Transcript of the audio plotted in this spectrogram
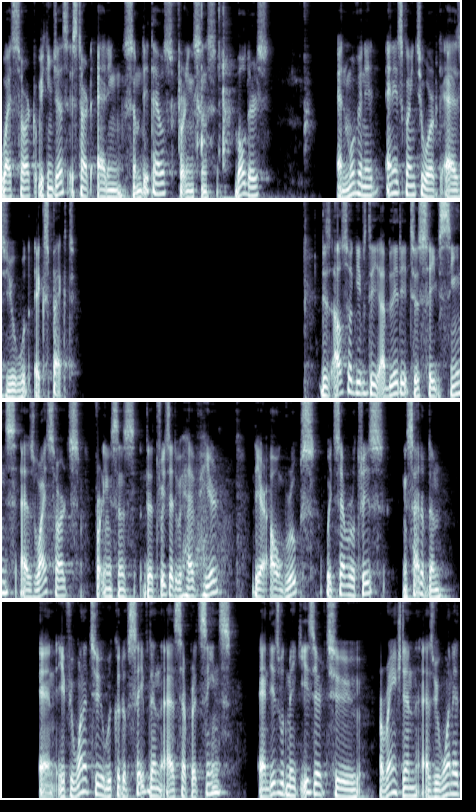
YSort, we can just start adding some details, for instance, boulders, and moving it, and it's going to work as you would expect. This also gives the ability to save scenes as YSorts. For instance, the trees that we have here, they are all groups with several trees inside of them. And if we wanted to, we could have saved them as separate scenes. And this would make easier to arrange them as we wanted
